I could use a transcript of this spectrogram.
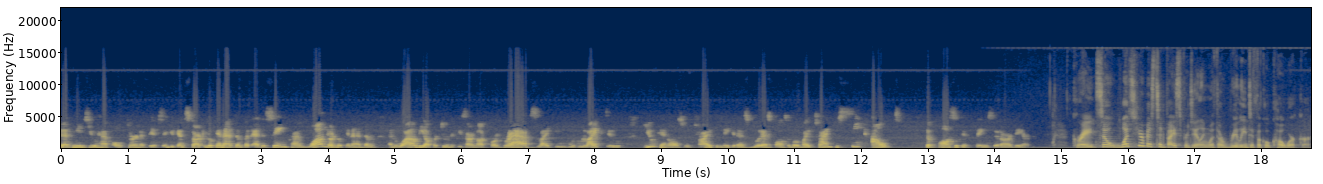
That means you have alternatives and you can start looking at them, but at the same time, while you're looking at them and while the opportunities are not for grabs like you would like to, you can also try to make it as good as possible by trying to seek out the positive things that are there. Great. So, what's your best advice for dealing with a really difficult coworker?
